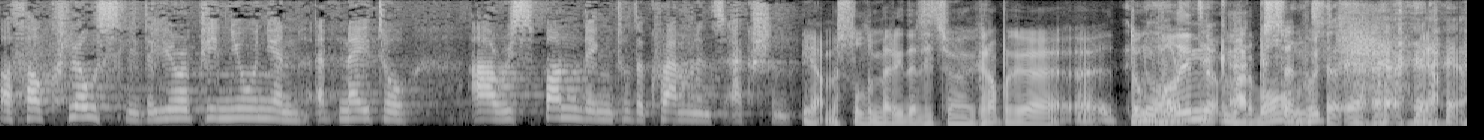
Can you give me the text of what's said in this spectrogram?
of how closely the European Union and NATO are responding to the Kremlin's action. Ja, met Stoltenberg, daar zit zo'n grappige uh, tongval in, maar bon, accent, goed. ja, ja, ja.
